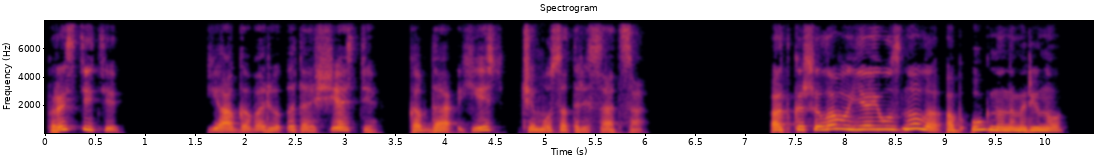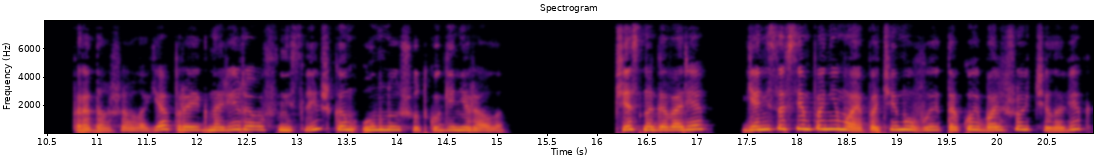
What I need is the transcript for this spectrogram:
Простите. Я говорю, это счастье, когда есть чему сотрясаться. От Кашелавы я и узнала об угнанном Рено, продолжала я, проигнорировав не слишком умную шутку генерала. Честно говоря, я не совсем понимаю, почему вы, такой большой человек,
